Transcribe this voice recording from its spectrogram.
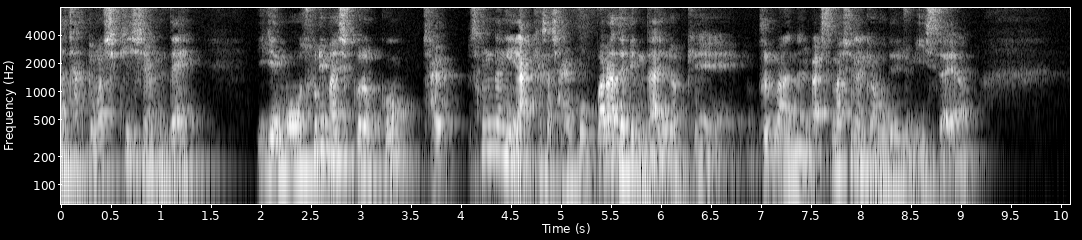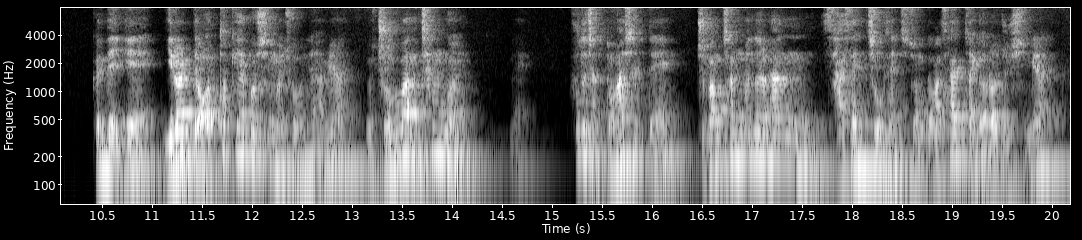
다 작동을 시키시는데 이게 뭐 소리만 시끄럽고 잘 성능이 약해서 잘 못 빨아들인다 이렇게 불만을 말씀하시는 경우들이 좀 있어요. 근데 이게 이럴 때 어떻게 해보시면 좋으냐 하면 주방 창문 네, 후드 작동하실 때 주방 창문을 한 4cm, 5cm 정도만 살짝 열어주시면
